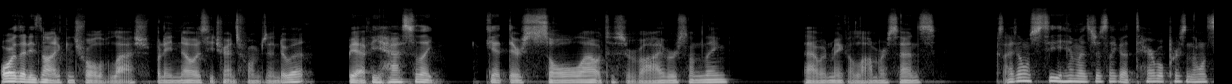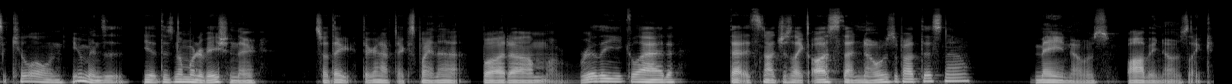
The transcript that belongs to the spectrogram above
Or that he's not in control of Lash, but he knows he transforms into it. But yeah, if he has to like get their soul out to survive or something, that would make a lot more sense. Because I don't see him as just like a terrible person that wants to kill all Inhumans. Yeah, there's no motivation there. So they, they're going to have to explain that. But um, I'm really glad that it's not just like us that knows about this now. May knows, Bobbi knows, like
